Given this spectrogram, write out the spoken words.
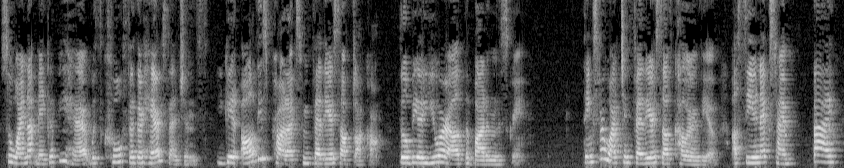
So why not make up your hair with cool feather hair extensions? You get all these products from featheryourself.com. There'll be a URL at the bottom of the screen. Thanks for watching Feather Yourself Color Review. I'll see you next time. Bye!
